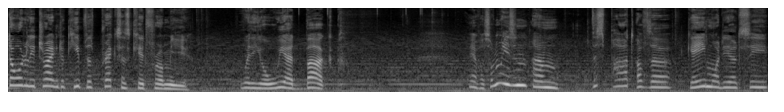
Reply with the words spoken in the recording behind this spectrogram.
totally trying to keep this Praxis kit from me. With your weird bug. Yeah, for some reason, um, this part of the game or DLC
